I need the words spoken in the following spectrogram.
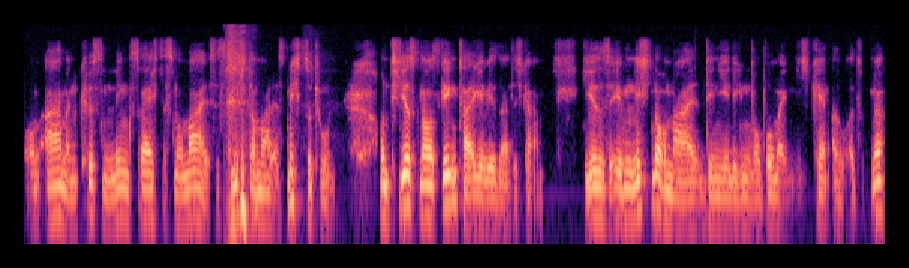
mhm. umarmen, küssen, links, rechts ist normal. Es ist nicht normal, es nicht zu tun. Und hier ist genau das Gegenteil gewesen, als ich kam. Hier ist es eben nicht normal, denjenigen, obwohl man ihn nicht kennt, also, also ne,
